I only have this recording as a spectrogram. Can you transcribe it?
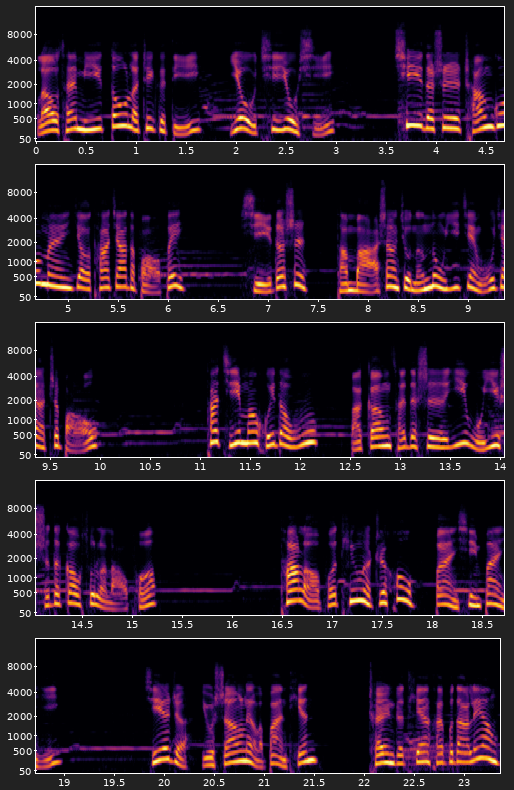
老财迷兜了这个底，又气又喜。气的是长工们要他家的宝贝，喜的是他马上就能弄一件无价之宝。他急忙回到屋，把刚才的事一五一十的告诉了老婆。他老婆听了之后，半信半疑，接着又商量了半天，趁着天还不大亮，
